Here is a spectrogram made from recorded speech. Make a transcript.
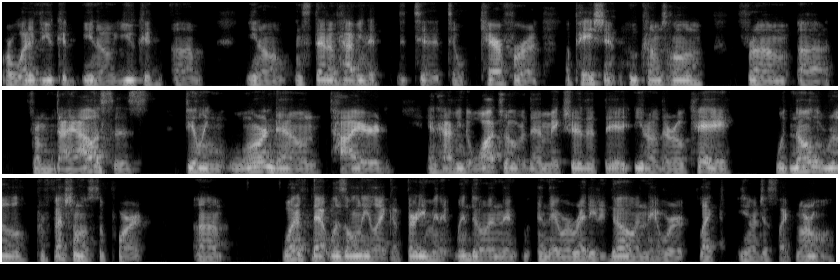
Or what if you could, you know, you could, um, you know, instead of having to, to, to care for a, a patient who comes home from uh, from dialysis feeling worn down, tired, and having to watch over them, make sure that they, you know, they're okay with no real professional support. Um, what if that was only like a 30 minute window and then and they were ready to go and they were like you know just like normal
